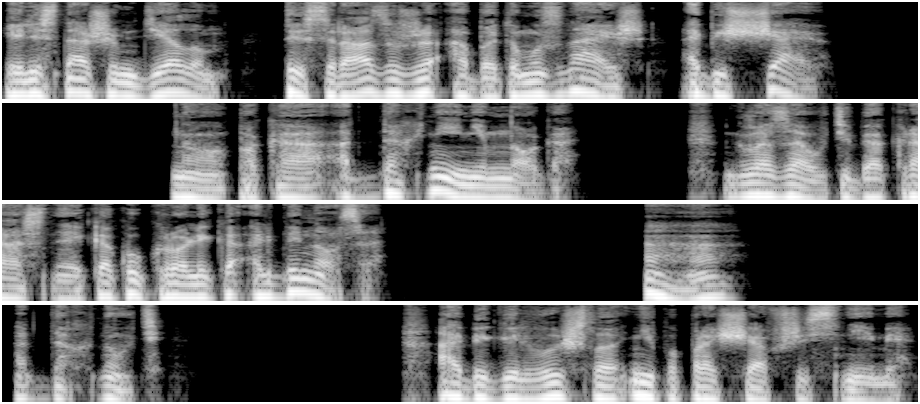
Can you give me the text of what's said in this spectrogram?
или с нашим делом, ты сразу же об этом узнаешь, обещаю. Но пока отдохни немного. Глаза у тебя красные, как у кролика-альбиноса. Ага, отдохнуть. Абигель вышла, не попрощавшись с ними.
